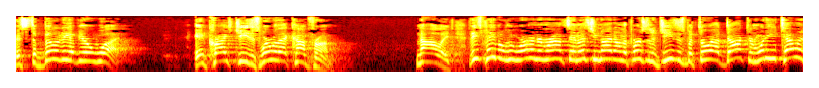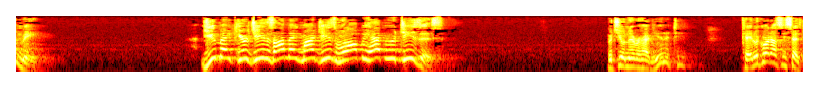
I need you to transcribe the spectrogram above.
and stability of your what? In Christ Jesus. Where will that come from? Knowledge. These people who are running around saying, let's unite on the person of Jesus, but throw out doctrine, what are you telling me? You make your Jesus, I make my Jesus, we'll all be happy with Jesus. But you'll never have unity. Okay, look what else he says.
